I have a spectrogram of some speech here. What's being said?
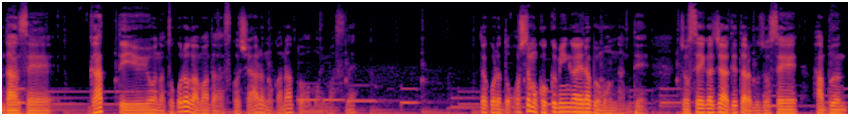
男性がっていうようなところがまだ少しあるのかなとは思いますね。でこれどうしても国民が選ぶもんなんで女性がじゃあ出たら女性半分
